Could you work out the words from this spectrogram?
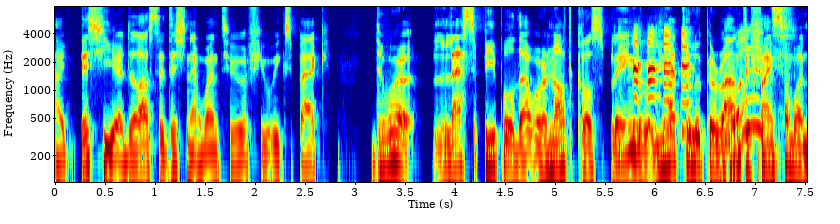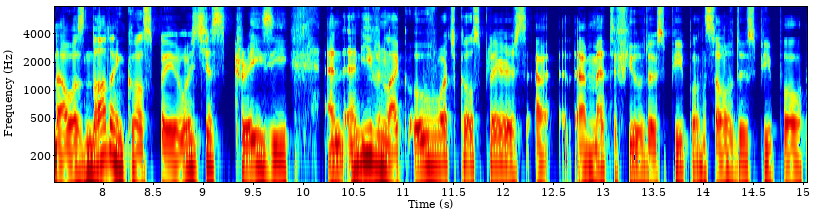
Like this year, the last edition I went to a few weeks back, there were less people that were not cosplaying. You had to look around to find someone that was not in cosplay. It was just crazy. And and even like Overwatch cosplayers, I, I met a few of those people, and some of those people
